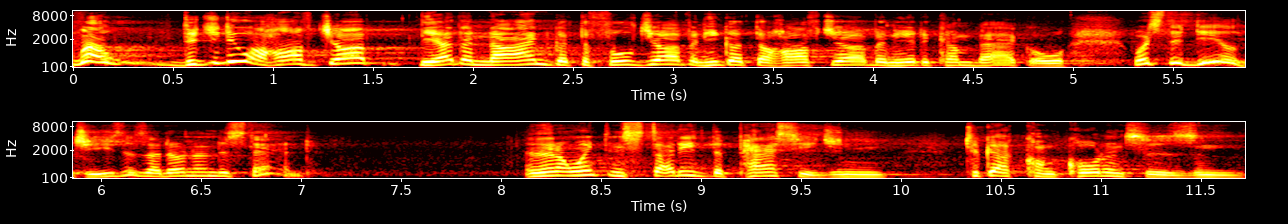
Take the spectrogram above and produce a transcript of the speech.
Well, did you do a half job? The other nine got the full job and he got the half job and he had to come back? Or what's the deal, Jesus? I don't understand. And then I went and studied the passage and took out concordances and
